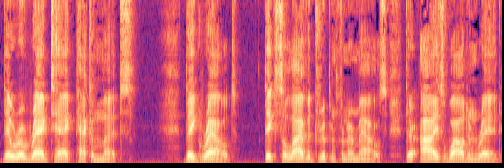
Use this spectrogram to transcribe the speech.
They were a ragtag pack of mutts. They growled, thick saliva dripping from their mouths, their eyes wild and red,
